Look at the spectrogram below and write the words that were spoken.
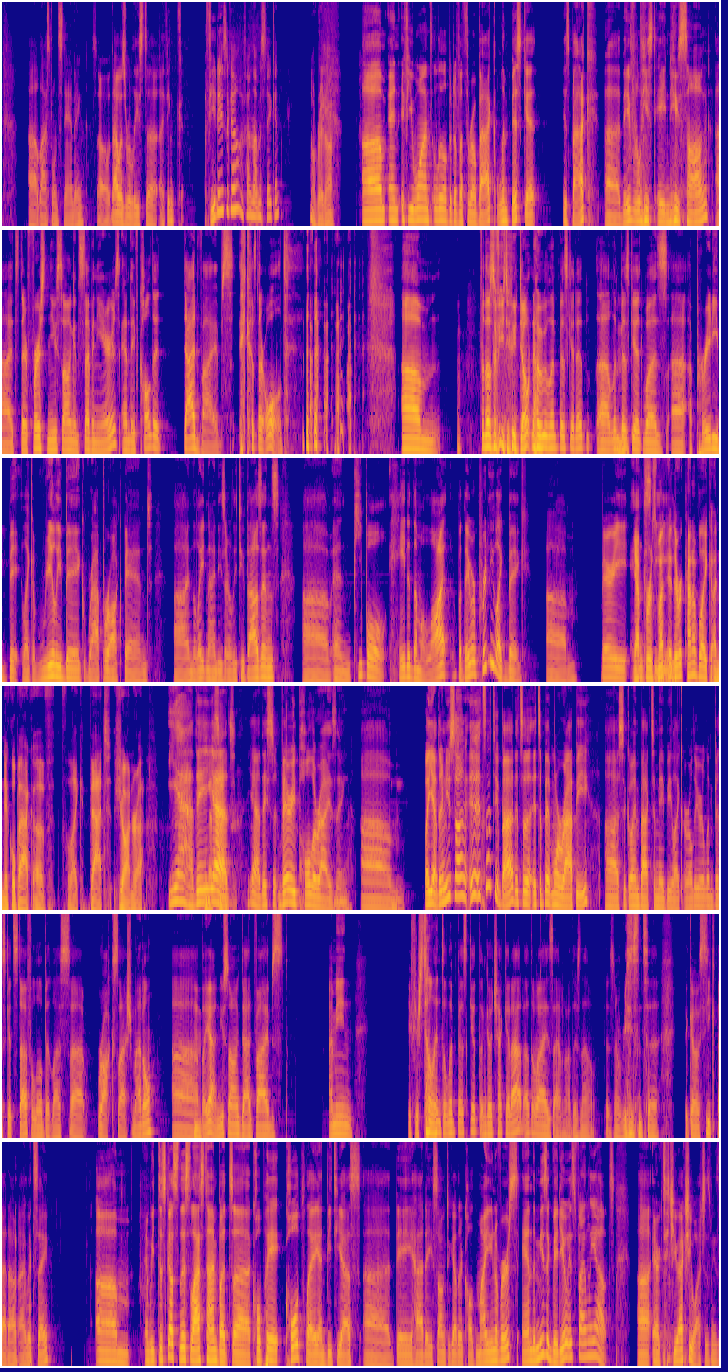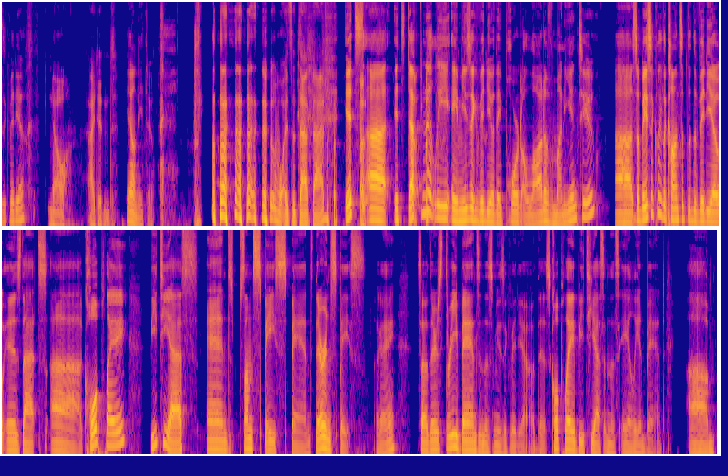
Uh, Last one standing. So that was released, uh, I think, a few days ago, if I'm not mistaken. Oh, right on. Um, and if you want a little bit of a throwback, Limp Bizkit is back. Uh, they've released a new song. Uh, it's their first new song in seven years, and they've called it "Dad Vibes" because they're old. um, for those of you who don't know who Limp Bizkit is, uh, Limp Hmm. Bizkit was uh, a pretty big, like a really big rap rock band uh, in the late '90s, early 2000s um, and people hated them a lot, but they were pretty like big, um, very Yeah, for as much they were kind of like a Nickelback of like that genre. yeah, they yeah sense. yeah they very polarizing. Um, Mm-hmm. But yeah, their new song it, it's not too bad. It's a it's a bit more rappy. Uh, so going back to maybe like earlier Limp Bizkit stuff, a little bit less uh, rock slash metal. Uh, Hmm. but yeah, new song, dad vibes. I mean, if you're still into Limp Bizkit, then go check it out. Otherwise, I don't know. There's no there's no reason to to go seek that out. I would say. Um, and we discussed this last time, but uh, Coldplay, Coldplay and BTS, uh, they had a song together called "My Universe," and the music video is finally out. Uh, Eric, did you actually watch this music video? No, I didn't. You don't need to. Why is it that bad? It's uh, it's definitely a music video they poured a lot of money into. Uh, so basically, the concept of the video is that uh, Coldplay, BTS, and some space band they're in space. Okay, so there's three bands in this music video: this Coldplay, BTS, and this alien band. Um,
